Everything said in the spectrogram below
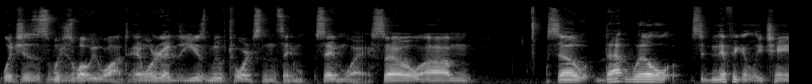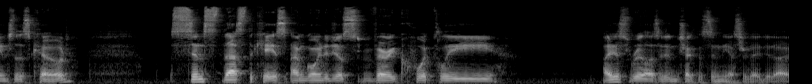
which is which is what we want, and we're going to use move towards in the same same way. So um, so that will significantly change this code since that's the case, I'm going to just very quickly. I just realized I didn't check this in yesterday, did I?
